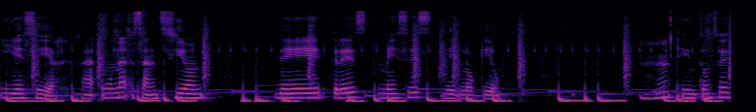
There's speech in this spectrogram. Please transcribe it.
ISR, o sea, una sanción de tres meses de bloqueo. Entonces,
